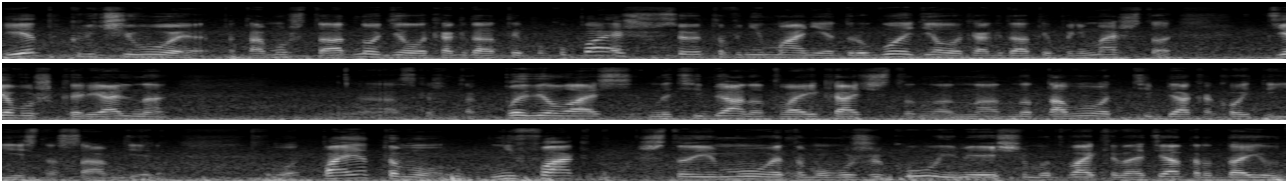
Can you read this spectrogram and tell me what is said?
И это ключевое, потому что одно дело, когда ты покупаешь все это внимание, другое дело, когда ты понимаешь, что девушка реально скажем так, повелась на тебя, на твои качества, на, на, на того тебя, какой ты есть на самом деле. Вот. Поэтому не факт, что ему, этому мужику, имеющему два кинотеатра, дают.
